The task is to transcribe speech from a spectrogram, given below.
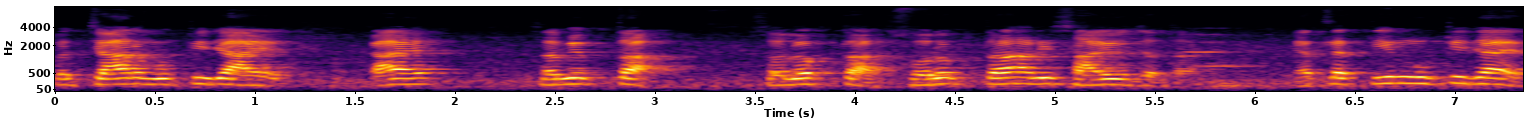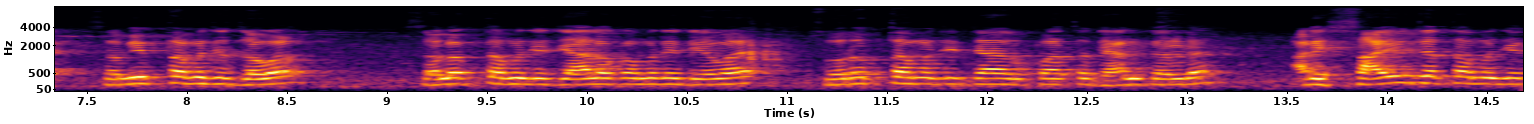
पण चार मुक्ती ज्या आहेत काय? समीपता सलोकता स्वरूपता आणि सायुज्यता. यातल्या तीन मुक्ती ज्या आहेत समीपता म्हणजे जवळ सलोकता म्हणजे ज्या लोकांमध्ये देव आहे स्वरूपता म्हणजे त्या रूपाचं ध्यान करणं आणि सायुज्यता म्हणजे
